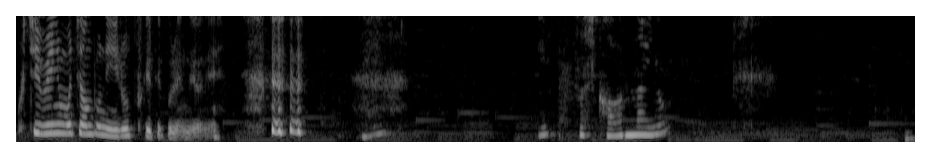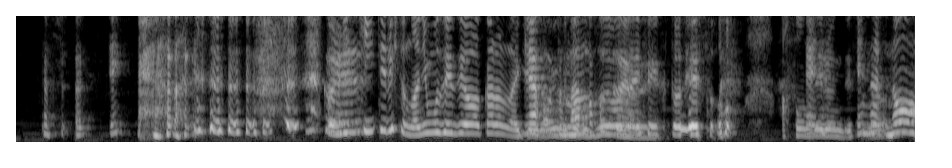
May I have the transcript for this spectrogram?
口紅もちゃんとね色つけてくれるんだよね。え私変わんないよ。私あえ？あれ。これ聞いてる人何も全然わからないけどい今ちょっとズームのエフェクトでそう 遊んでるんですええがなノ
